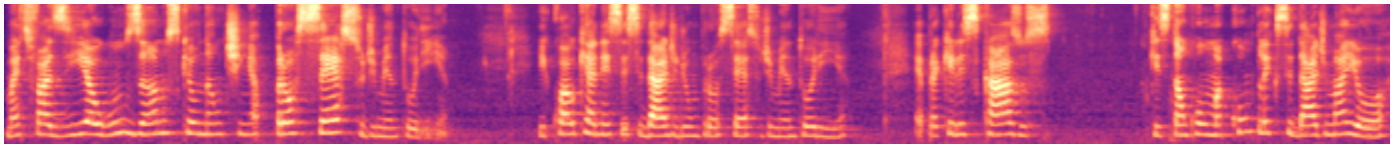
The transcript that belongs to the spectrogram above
Mas fazia alguns anos que eu não tinha processo de mentoria. E qual que é a necessidade de um processo de mentoria? É para aqueles casos que estão com uma complexidade maior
